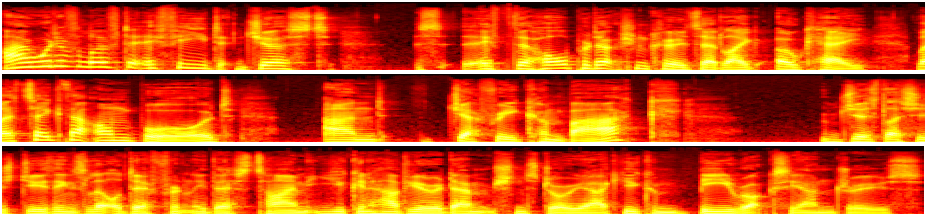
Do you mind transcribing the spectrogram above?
I would have loved it if he'd just if the whole production crew had said like, okay, let's take that on board, and Jeffrey come back. Just let's just do things a little differently this time. You can have your redemption story arc. You can be Roxxxy Andrews.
